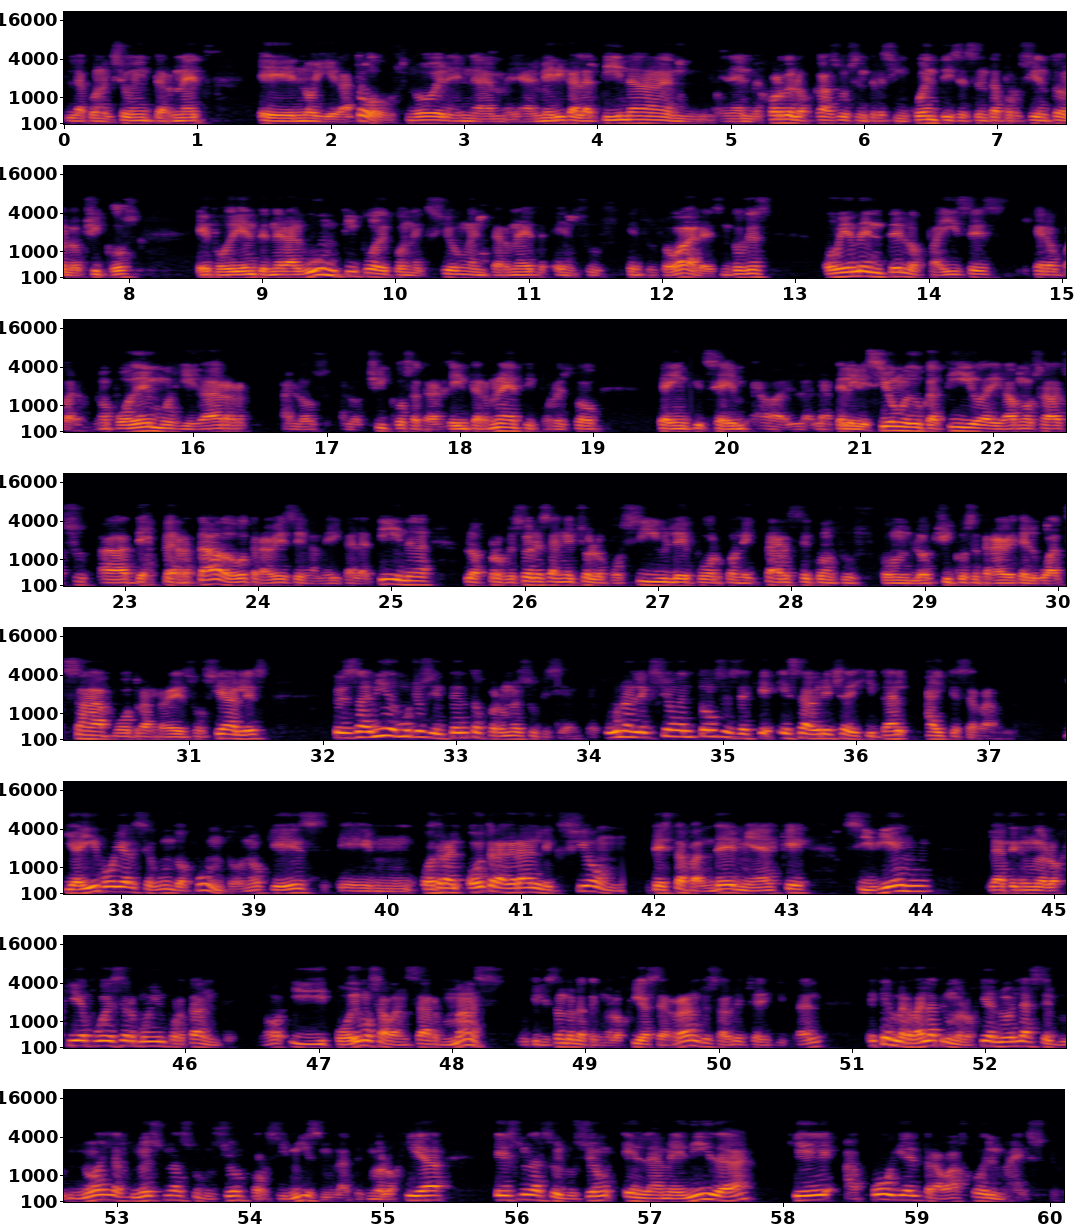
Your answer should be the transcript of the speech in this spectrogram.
la, conexión a Internet eh, no llega a todos. ¿no? En, América Latina, en, el mejor de los casos, entre 50 y 60% de los chicos eh, podrían tener algún tipo de conexión a Internet en sus, en sus hogares. Entonces, obviamente, los países dijeron, bueno, no podemos llegar a los, a los chicos a través de Internet y por eso Ah, la, televisión educativa, digamos, ha, despertado otra vez en América Latina, los profesores han hecho lo posible por conectarse con, sus, con los chicos a través del WhatsApp, otras redes sociales. Entonces ha habido muchos intentos, pero no es suficiente. Una lección entonces es que esa brecha digital hay que cerrarla. Y ahí voy al segundo punto, ¿no? que es em, otra, otra gran lección de esta pandemia, es que si bien la tecnología puede ser muy importante, y podemos avanzar más utilizando la tecnología, cerrando esa brecha digital, es que en verdad la tecnología no es, la, no es, no es una solución por sí misma. La tecnología es una solución en la medida que apoya el trabajo del maestro.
